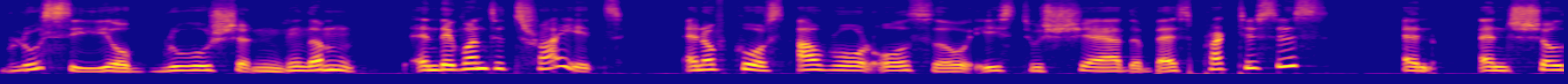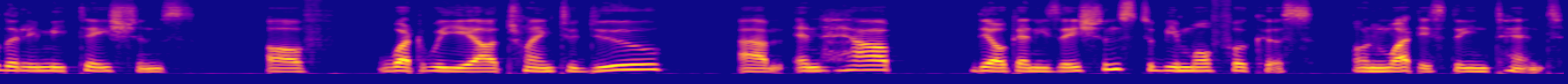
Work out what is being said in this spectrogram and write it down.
blue sea or blue ocean, you know, and they want to try it. And of course, our role also is to share the best practices and and show the limitations of what we are trying to do um, and help the organizations to be more focused on what is the intent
